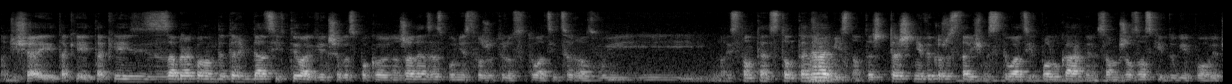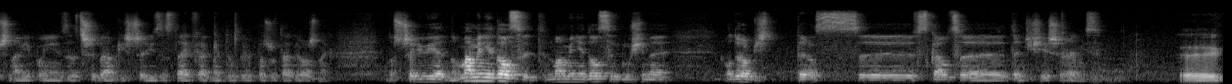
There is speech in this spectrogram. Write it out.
no dzisiaj takiej, takiej zabrakło nam determinacji w tyłach większego spokoju. No, żaden zespół nie stworzył tylu sytuacji co rozwój i, no i stąd ten, stąd ten remis. No, też, też nie wykorzystaliśmy sytuacji w polu karnym. Sam Brzozowski w drugiej połowie przynajmniej powinien ze trzy bramki strzelić ze stałych fragmentów gry po rzutach rożnych. No strzelił jedno. Mamy niedosyt, mamy niedosyt, musimy odrobić teraz yy, w skałce ten dzisiejszy remis. Yy,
